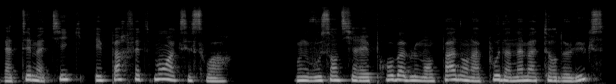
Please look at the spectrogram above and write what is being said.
La thématique est parfaitement accessoire. Vous ne vous sentirez probablement pas dans la peau d'un amateur de luxe,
